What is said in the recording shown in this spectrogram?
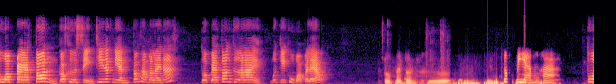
ตัวแปรต้นก็คือสิ่งที่นักเรียนต้องทำอะไรนะ ตัวแปรต้นคืออะไร เมื่อกี้ครูบอกไปแล้ว ตัวแปรต้นคือต้องเตรียมค่ะ ตัว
